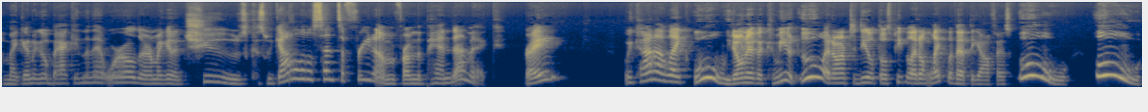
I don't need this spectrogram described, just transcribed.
am I going to go back into that world or am I going to choose? Because we got a little sense of freedom from the pandemic, right? We kind of like, ooh, we don't have a commute. Ooh, I don't have to deal with those people I don't like with at the office. Ooh, ooh,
